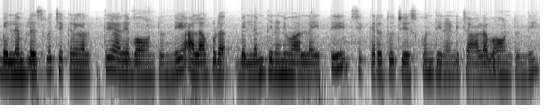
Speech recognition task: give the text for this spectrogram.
బెల్లం ప్లస్లో చక్కెర కలిపితే అదే బాగుంటుంది. అలా కూడా బెల్లం తినని వాళ్ళైతే చక్కెరతో చేసుకొని తినండి. చాలా బాగుంటుంది.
